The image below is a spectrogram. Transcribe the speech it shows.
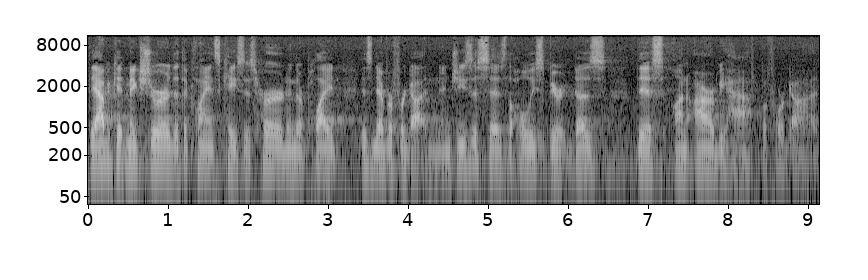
the advocate makes sure that the client's case is heard and their plight is never forgotten. And Jesus says the Holy Spirit does this on our behalf before God.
